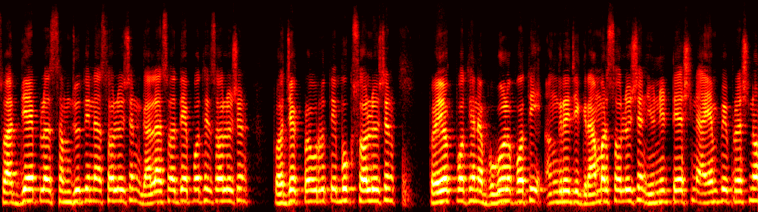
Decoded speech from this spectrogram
સ્વાધ્યાય પ્લસ સમજૂતીના સોલ્યુશન, ગાલા સ્વાધ્યાય પોથી સોલ્યુશન, પ્રોજેક્ટ પ્રવૃત્તિ બુક સોલ્યુશન, પ્રયોગ પોથી અને ભૂગોળ પોથી, અંગ્રેજી ગ્રામર સોલ્યુશન, યુનિટ ટેસ્ટ અને આઈએમપી પ્રશ્નો,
